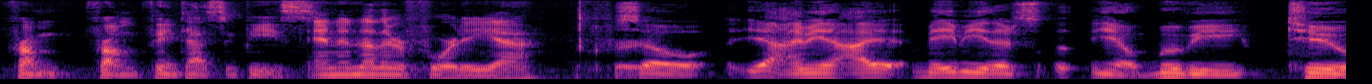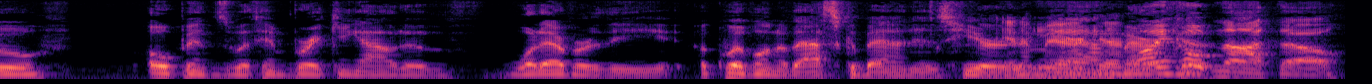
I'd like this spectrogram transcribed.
from from Fantastic Beasts. And another forty, yeah. For, So yeah, I mean, I maybe there's you know movie two opens with him breaking out of whatever the equivalent of Azkaban is here In yeah, America. well, I hope not though.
